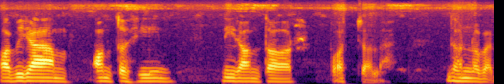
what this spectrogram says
অবিরাম, অন্তহীন, নিরন্তর পথ চলা। ধন্যবাদ।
